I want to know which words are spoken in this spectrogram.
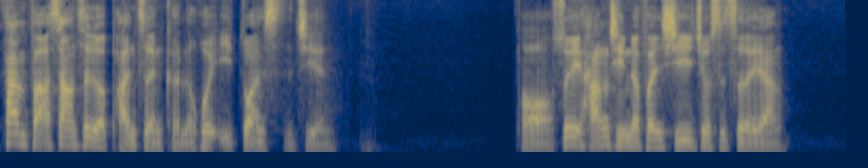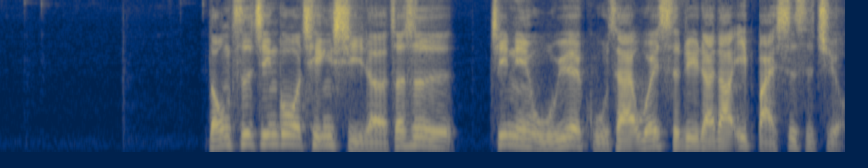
看法上，这个盘整可能会一段时间。哦，所以行情的分析就是这样。融资经过清洗了，这是今年五月股灾维持率来到一百四十九。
